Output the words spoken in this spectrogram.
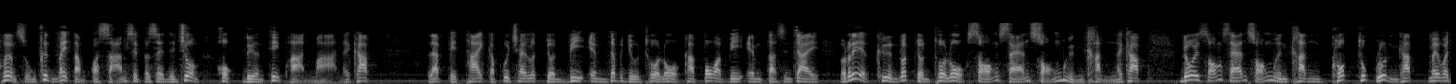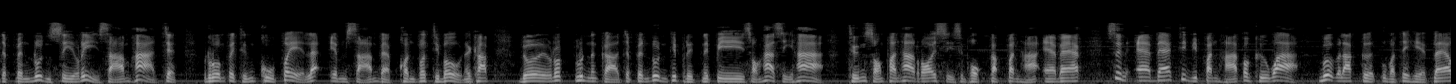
เพิ่มสูงขึ้นไม่ต่ำกว่า 30%ในช่วง 6 เดือนที่ผ่านมานะครับ และปิดท้ายกับผู้ใช้รถยนต์ BMW ทั่วโลกครับ เพราะว่า BM ตัดสินใจเรียกคืนรถยนต์ทั่วโลก 220,000 คันนะครับ โดย 220,000 คันครบทุกรุ่นครับ ไม่ว่าจะเป็นรุ่นซีรีส์ 357 รวมไปถึงคูเป้และ M3 แบบ Convertible นะครับ โดยรถรุ่นดังกล่าวจะเป็นรุ่นที่ผลิตในปี 2545 ถึง 2546 กับปัญหาแอร์แบ็กซึ่งแอร์แบ็กที่มีปัญหาก็คือว่าเมื่อเวลาเกิดอุบัติเหตุแล้ว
